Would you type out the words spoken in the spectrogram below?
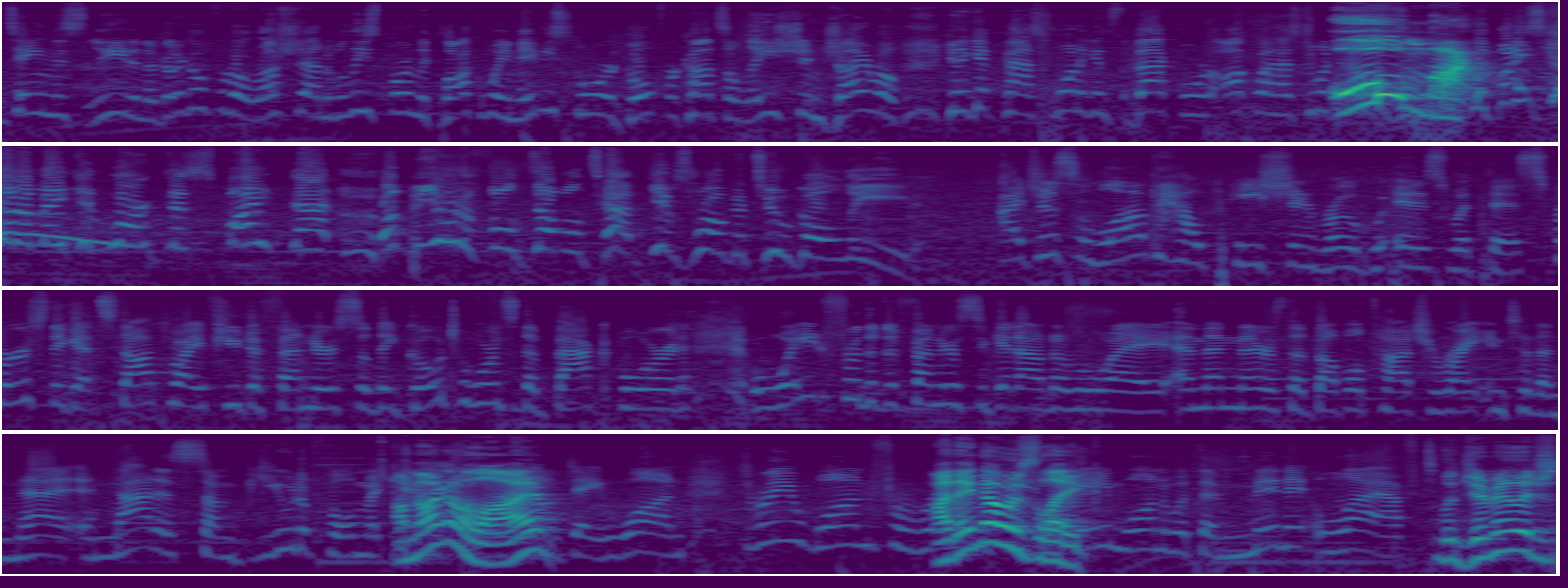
maintain this lead, and they're gonna go for a rush down to at least burn the clock away, maybe score a goal for consolation. Gyro gonna get past one against the backboard. Aqua has too much. Oh my- But he's gonna make it work despite that. A beautiful double tap gives Rogue a two-goal lead. I just love how patient Rogue is with this. First, they get stopped by a few defenders, so they go towards the backboard, wait for the defenders to get out of the way, and then there's the double touch right into the net, and that is some beautiful mechanics. I'm not gonna lie. Day one, three one for. Rogue I think that was, like, game one with a minute left. Legitimately, just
